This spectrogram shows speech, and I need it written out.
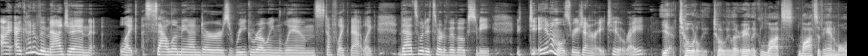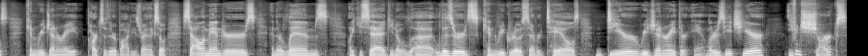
I, I kind of imagine like salamanders regrowing limbs, stuff like that. Like that's what it sort of evokes to me. Do animals regenerate too, right? Yeah, totally, totally. Right, like lots, lots of animals can regenerate parts of their bodies, right? Like so, salamanders and their limbs, like you said, you know, uh, lizards can regrow severed tails. Deer regenerate their antlers each year even sharks,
